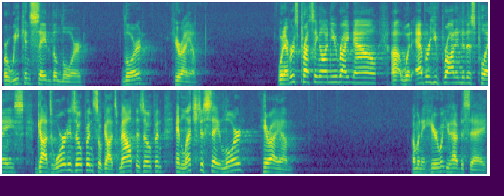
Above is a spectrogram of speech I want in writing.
where we can say to the Lord, Lord, here I am. Whatever's pressing on you right now, uh, whatever you've brought into this place, God's word is open, so God's mouth is open. And let's just say, Lord, here I am. I'm going to hear what you have to say,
